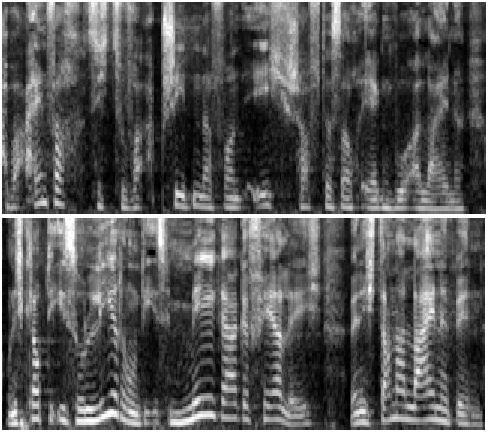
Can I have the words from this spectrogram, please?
Aber einfach sich zu verabschieden davon, ich schaffe das auch irgendwo alleine. Und ich glaube, die Isolierung, die ist mega gefährlich, wenn ich dann alleine bin,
